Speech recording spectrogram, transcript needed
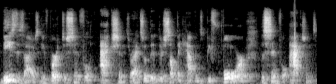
These desires give birth to sinful actions, right? So th- there's something happens before the sinful actions.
